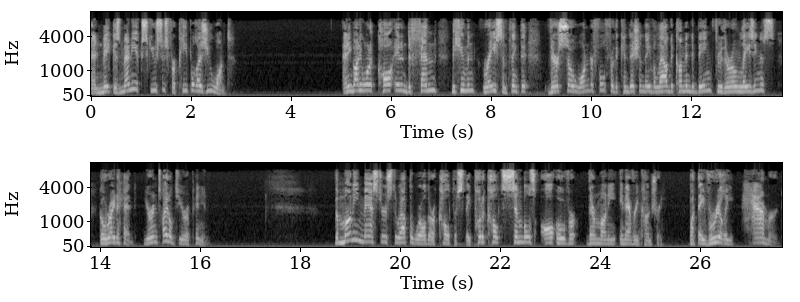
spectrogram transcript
and make as many excuses for people as you want. Anybody want to call in and defend the human race and think that they're so wonderful for the condition they've allowed to come into being through their own laziness? Go right ahead. You're entitled to your opinion. The money masters throughout the world are occultists. They put occult symbols all over their money in every country. But they've really hammered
